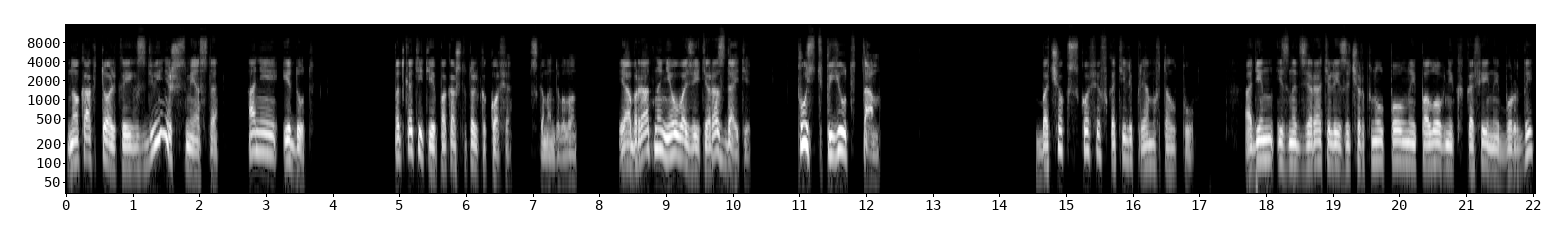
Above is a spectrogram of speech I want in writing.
но как только их сдвинешь с места, они идут. «Подкатите пока что только кофе», — скомандовал он. «И обратно не увозите, раздайте. Пусть пьют там». Бачок с кофе вкатили прямо в толпу один из надзирателей зачерпнул полный половник кофейной бурды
